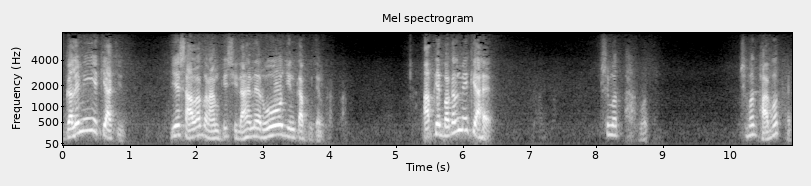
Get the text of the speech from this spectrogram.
गले में ये क्या चीज़? ये सालक राम की शिला है। मैं रोज इनका पूजन करता आपके बगल में क्या है? श्रीमद भागवत। श्रीमद भागवत है।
